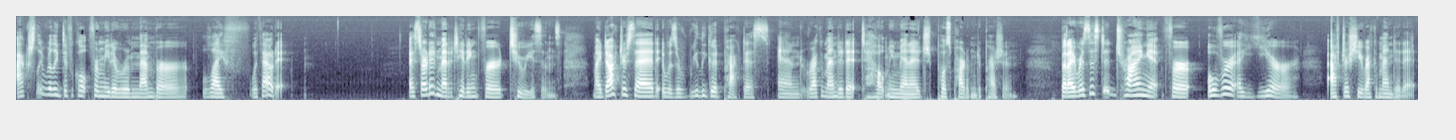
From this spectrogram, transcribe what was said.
actually really difficult for me to remember life without it. I started meditating for two reasons. My doctor said it was a really good practice and recommended it to help me manage postpartum depression. But I resisted trying it for over a year after she recommended it.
